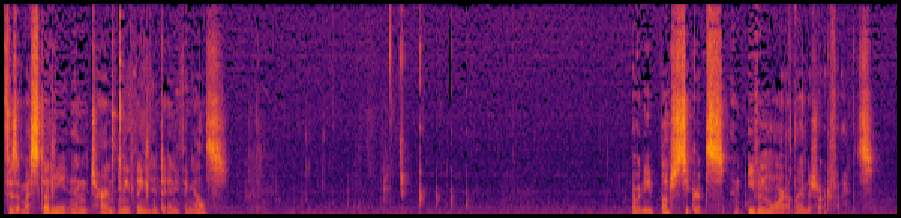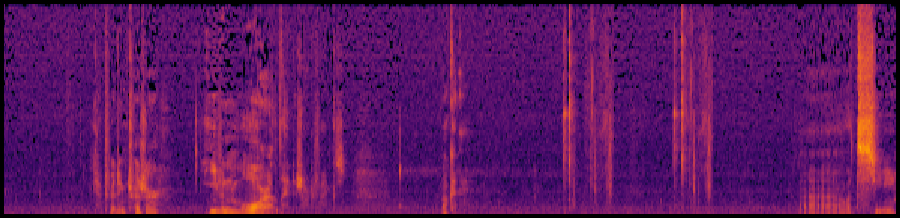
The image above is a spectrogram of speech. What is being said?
visit my study and turn anything into anything else. I would need a bunch of secrets and even more outlandish artifacts. Activating treasure. Even more outlandish artifacts. Okay. Uh, let's see.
